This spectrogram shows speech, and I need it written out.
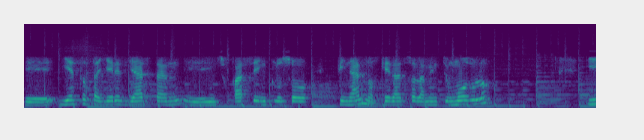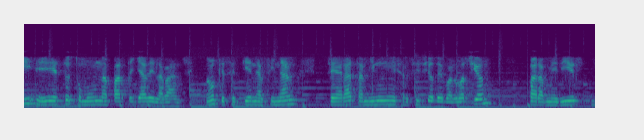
Eh, y estos talleres ya están en su fase incluso final, nos queda solamente un módulo y eh, esto es como una parte ya del avance ¿no? que se tiene al final. Se hará también un ejercicio de evaluación para medir un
